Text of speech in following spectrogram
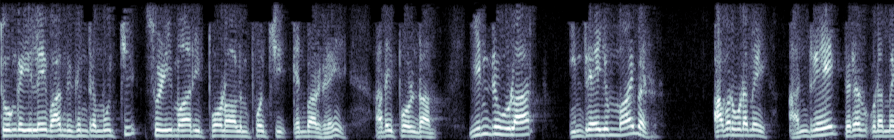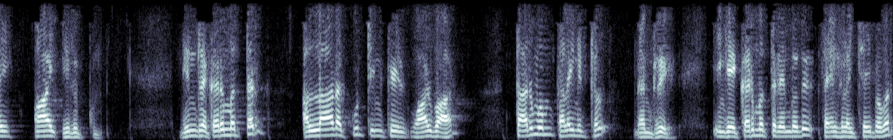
தூங்கையிலே வாங்குகின்ற மூச்சு சுழி மாறி போனாலும் போச்சு என்பார்களே அதை போல்தான் இன்று உளார் இன்றேயும் மாய்வர். அவர் உடைமை அன்றே பிறர் உடைமை ஆய் இருக்கும் நின்ற கருமத்தர் அல்லாத கூற்றின் கீழ் வாழ்வார். தருமம் தலைநிற்றல் நன்று. இங்கே கருமத்தர் என்பது செயல்களை செய்பவர்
